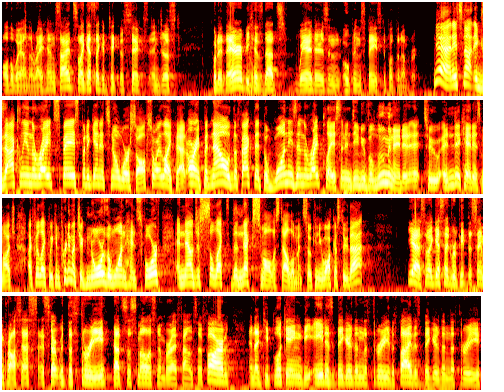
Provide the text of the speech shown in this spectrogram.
all the way on the right-hand side. So I guess I could take the 6 and just put it there because that's where there's an open space to put the number. Yeah, and it's not exactly in the right space, but again, it's no worse off, so I like that. All right, but now the fact that the 1 is in the right place, and indeed you've illuminated it to indicate as much, I feel like we can pretty much ignore the 1 henceforth and now just select the next smallest element. So can you walk us through that? Yeah, so I guess I'd repeat the same process. I start with the 3. That's the smallest number I've found so far. And I'd keep looking. The 8 is bigger than the 3. The 5 is bigger than the 3.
